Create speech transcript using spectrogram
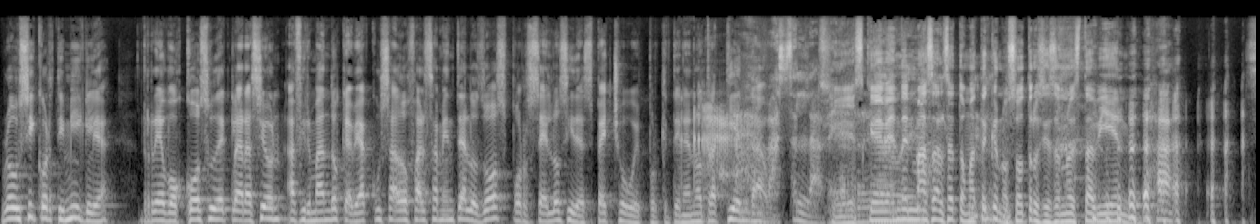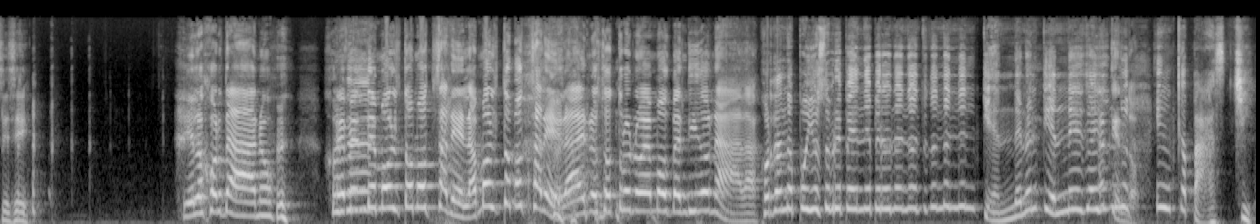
Rosie Cortimiglia revocó su declaración afirmando que había acusado falsamente a los dos por celos y despecho, güey, porque tenían otra tienda. Ah, vas a la sí, es que venden más salsa de tomate que nosotros y eso no está bien. Sí, sí. Los Jordano. Jordano. vende molto mozzarella, molto mozzarella. Y nosotros no hemos vendido nada. Jordano pollo sobrepende, pero no, no, no, no, entiende, no entiende. No entiendo. Incapaz, chi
